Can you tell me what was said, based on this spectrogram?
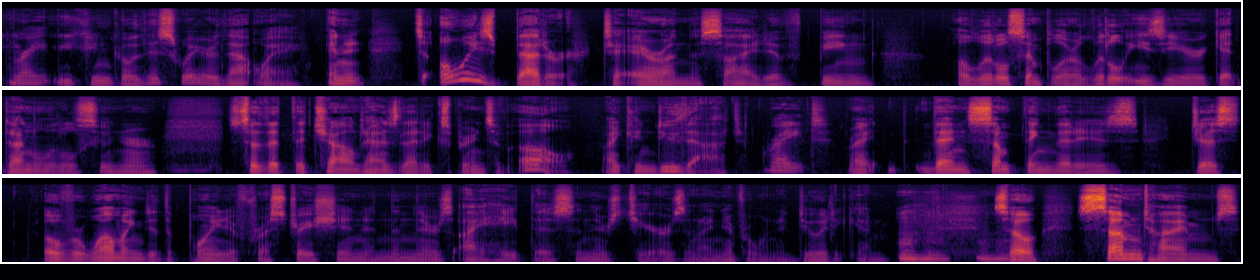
You, Right. You can go this way or that way. And it, it's always better to err on the side of being a little simpler, a little easier, get done a little sooner, so that the child has that experience of, oh, I can do that Right. right? Than something that is just overwhelming to the point of frustration. And then there's, I hate this, and there's tears, and I never want to do it again. Mm-hmm. So sometimes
